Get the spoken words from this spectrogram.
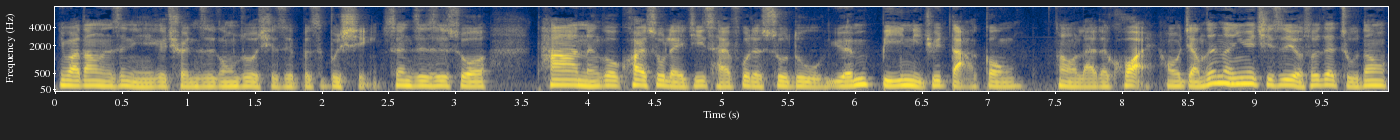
你把它当成是你一个全职工作，其实不是不行。甚至是说，它能够快速累积财富的速度，远比你去打工哦来得快。我讲真的，因为其实有时候在主动。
